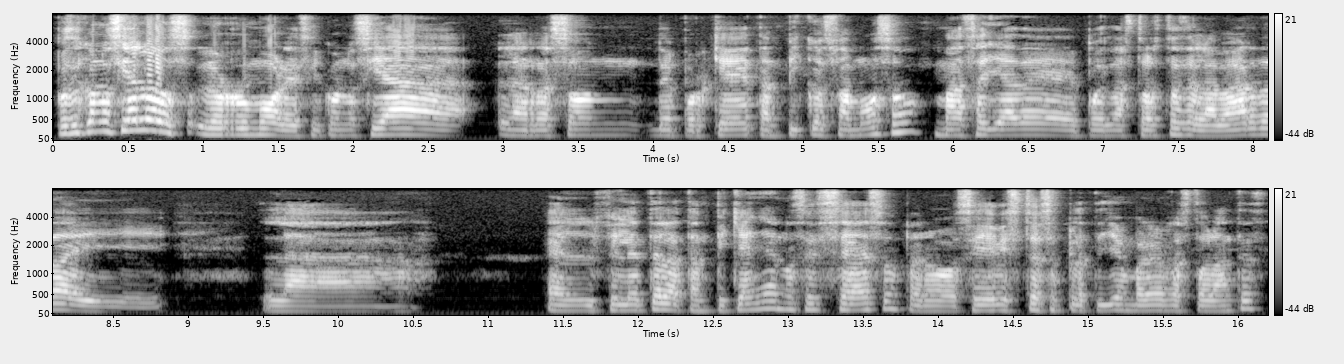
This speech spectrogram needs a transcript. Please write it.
Pues que conocía los, los rumores, que conocía la razón de por qué Tampico es famoso, más allá de pues las tortas de la barda y la el filete de la tan pequeña, no sé si sea eso, pero sí he visto ese platillo en varios restaurantes.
